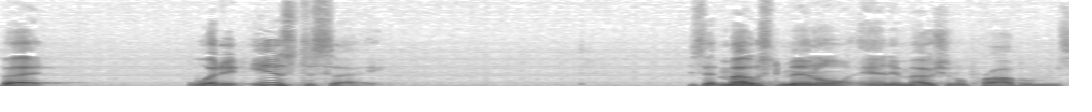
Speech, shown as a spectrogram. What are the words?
but what it is to say is that most mental and emotional problems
